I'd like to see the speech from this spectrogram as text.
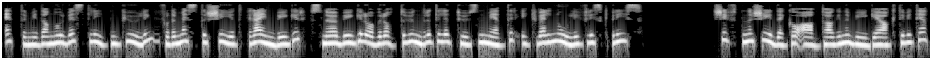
ettermiddag nordvest liten kuling, for det meste skyet, regnbyger, snøbyger over 800 til 1000 meter, i kveld nordlig frisk bris. Skiftende skydekke og avtagende bygeaktivitet.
